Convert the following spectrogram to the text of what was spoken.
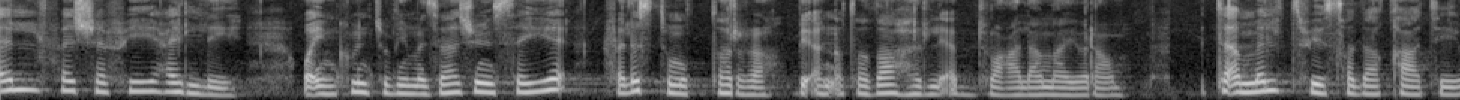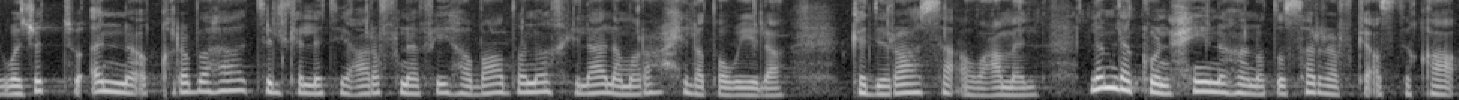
ألف شفيع لي وإن كنت بمزاج سيء فلست مضطرة بأن أتظاهر لأبدو على ما يرام. تأملت في صداقاتي. وجدت أن أقربها تلك التي عرفنا فيها بعضنا خلال مراحل طويلة كدراسة أو عمل. لم نكن حينها نتصرف كأصدقاء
